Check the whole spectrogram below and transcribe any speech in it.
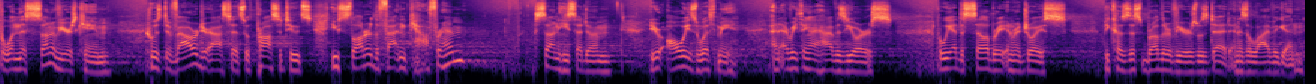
But when this son of yours came, who has devoured your assets with prostitutes, you slaughtered the fattened calf for him? Son, he said to him, You're always with me, and everything I have is yours. But we had to celebrate and rejoice because this brother of yours was dead and is alive again.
